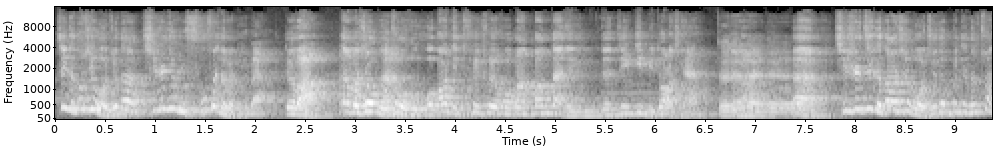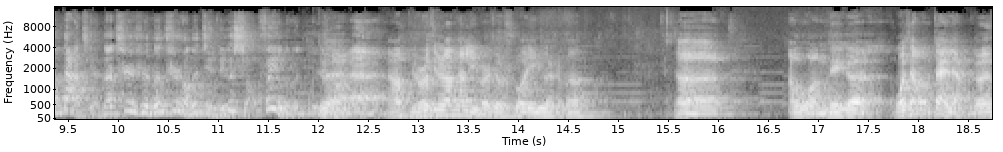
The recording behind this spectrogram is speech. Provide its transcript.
这个东西我觉得其实就是服务费的问题呗，对吧？那么说我做嗯我帮你退税或帮帮贷你你的这一笔多少钱？对对吧？对对对对。哎，其实这个倒是我觉得不一定能赚大钱，但至是能至少能解决一个小费用的问题，对吧？哎，然后比如说经常它里边就说一个什么，呃啊，我们那个我想带两个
